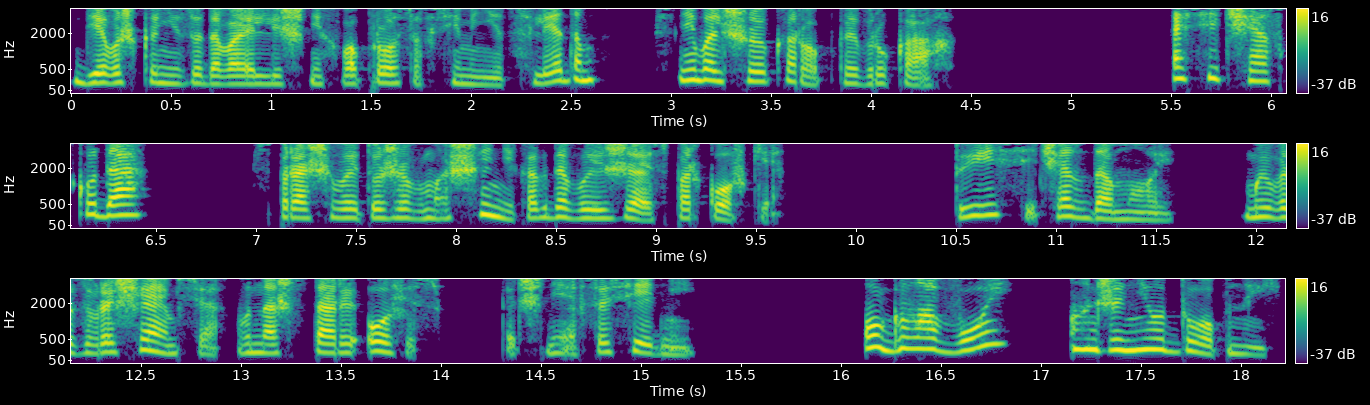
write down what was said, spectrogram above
Девушка, не задавая лишних вопросов, семенит следом с небольшой коробкой в руках. «А сейчас куда?» — спрашивает уже в машине, когда выезжаю с парковки. «Ты сейчас домой. Мы возвращаемся в наш старый офис, точнее, в соседний». «Угловой? Он же неудобный».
